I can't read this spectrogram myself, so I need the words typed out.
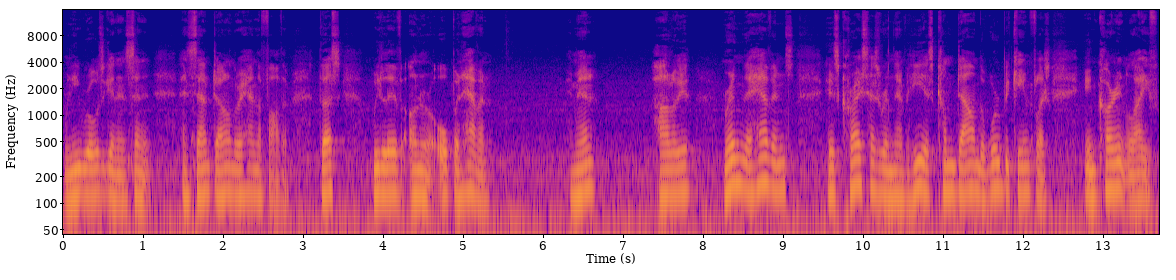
when he rose again and ascended, and sat down on the right hand of the Father, thus we live under open heaven. Amen. Hallelujah. Rend the heavens is Christ has risen them. He has come down. The Word became flesh, incarnate life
